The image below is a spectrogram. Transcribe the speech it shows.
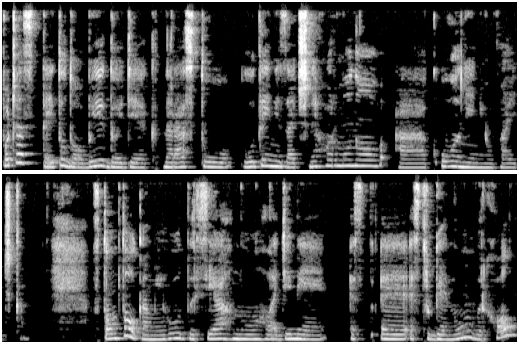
Počas tejto doby dojde k narastu luteinizačných hormónov a k uvoľneniu vajíčka. V tomto okamihu dosiahnu hladiny e, estrogenu vrchol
